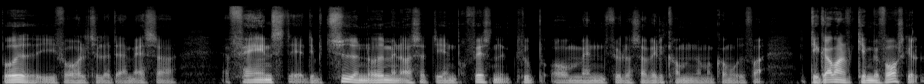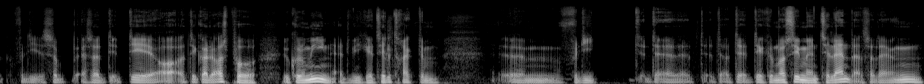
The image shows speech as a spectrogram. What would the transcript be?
Både i forhold til, at der er masser af fans, det, det betyder noget, men også, at det er en professionel klub, og man føler sig velkommen, når man kommer ud fra. Det gør bare en kæmpe forskel, fordi så, altså, det, det, og det gør det også på økonomien, at vi kan tiltrække dem, øhm, fordi det, det, det, det kan man også se med en talent, altså der er jo ingen,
